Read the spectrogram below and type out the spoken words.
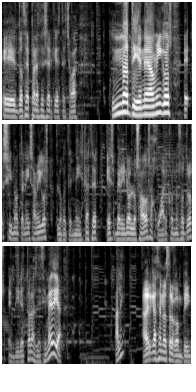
Eh, entonces parece ser que este chaval no tiene amigos. Si no tenéis amigos, lo que tenéis que hacer es veniros los sábados a jugar con nosotros en directo a las diez y media. ¿Vale? A ver qué hace nuestro compi.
